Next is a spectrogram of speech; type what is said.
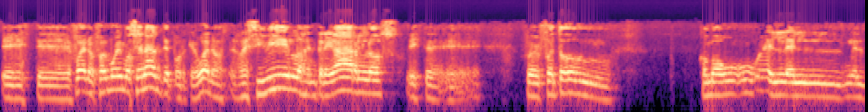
Este, bueno, fue muy emocionante porque, bueno, recibirlos, entregarlos, ¿viste? Eh, fue, fue todo un, como el, el,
